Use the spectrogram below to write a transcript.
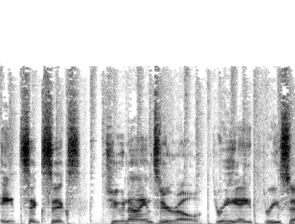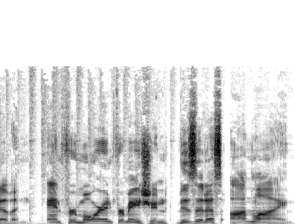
866 290 3837. And for more information, visit us online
